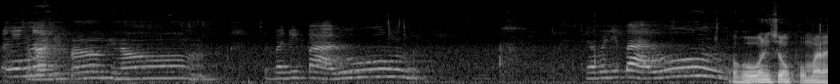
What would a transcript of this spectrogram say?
อันนี้สนะบายดีเปิ้งพี่น้องสวัสดีป่าลุงสวัสดีป่าลุงโอ้โหนี่ทรงผมอะไร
